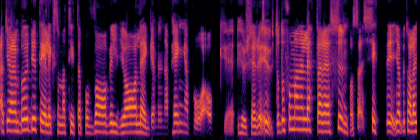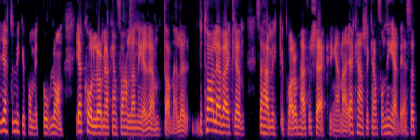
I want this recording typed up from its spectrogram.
att göra en budget är liksom att titta på vad vill jag lägga mina pengar på och eh, hur ser det ut? Och då får man en lättare syn på sig. Shit, jag betalar jättemycket på mitt bolån. Jag kollar om jag kan förhandla ner räntan eller betalar jag verkligen så här mycket på de här försäkringarna? Jag kanske kan få ner det. Så att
